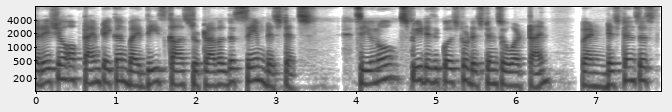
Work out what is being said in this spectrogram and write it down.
the ratio of time taken by these cars to travel the same distance so you know speed is equals to distance over time. When distance is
